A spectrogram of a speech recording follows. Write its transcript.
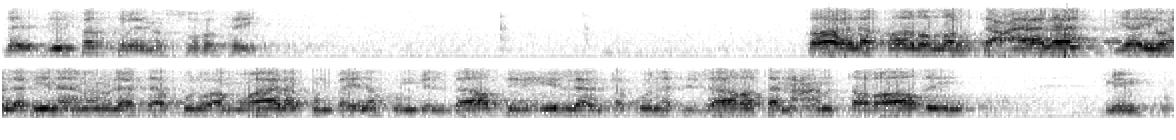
دي الفرق بين الصورتين. قال قال الله تعالى يا أيها الذين آمنوا لا تأكلوا أموالكم بينكم بالباطل إلا أن تكون تجارة عن تراض منكم.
